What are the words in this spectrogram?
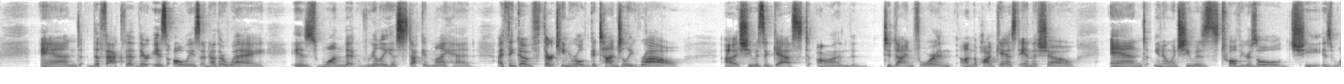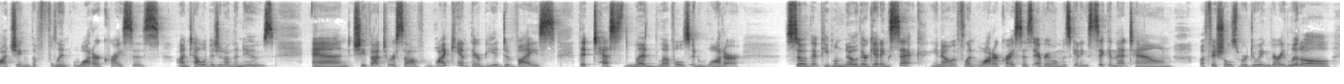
And the fact that there is always another way is one that really has stuck in my head. I think of 13 year old Gitanjali Rao. Uh, she was a guest on the to dine for and on the podcast and the show. And, you know, when she was 12 years old, she is watching the Flint water crisis on television on the news. And she thought to herself, why can't there be a device that tests lead levels in water so that people know they're getting sick? You know, Flint water crisis, everyone was getting sick in that town. Officials were doing very little.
